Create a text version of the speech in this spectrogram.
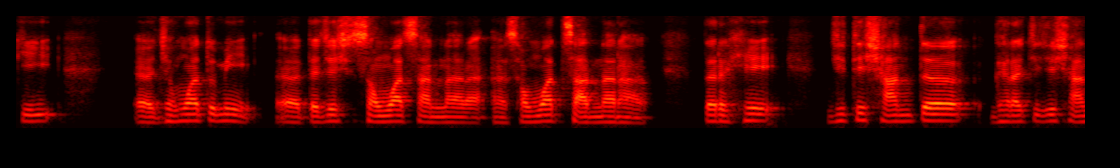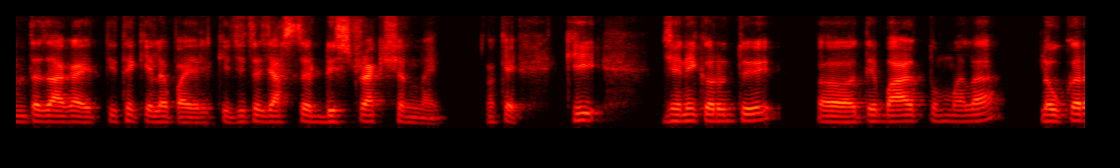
की जेव्हा तुम्ही त्याच्याशी संवाद साधणार संवाद साधणार आहात, तर हे जिथे शांत घराची जी शांत जागा आहे, तिथे केलं पाहिजे, की जिथे जास्त डिस्ट्रॅक्शन नाही. ओके. की जेणेकरून ते ते बाळ तुम्हाला लवकर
